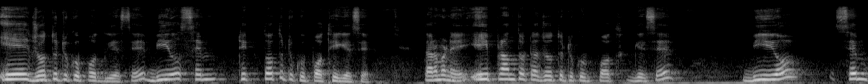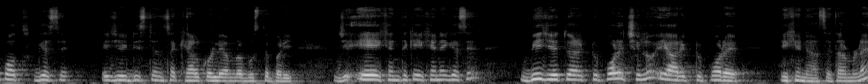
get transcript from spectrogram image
এ যতটুকু পথ গেছে বিও সেম ঠিক ততটুকু পথই গেছে। তার মানে এই প্রান্তটা যতটুকু পথ গেছে বিও সেম পথ গেছে। এই যে ডিস্টেন্সটা খেয়াল করলে আমরা বুঝতে পারি যে এ এখান থেকে এখানে গেছে, বি যেহেতু আর একটু পরে ছিল, এ আর একটু পরে এখানে আছে। তার মানে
